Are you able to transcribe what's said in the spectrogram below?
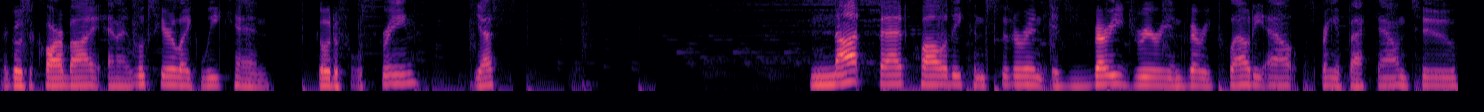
There goes a car by, and it looks here like we can go to full screen. Yes. Not bad quality considering it's very dreary and very cloudy out. Let's bring it back down to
